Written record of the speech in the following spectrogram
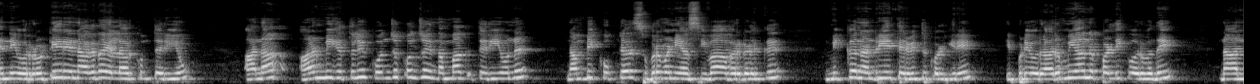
என்னை ஒரு ரொட்டேரியனாக தான் எல்லாருக்கும் தெரியும். ஆனால் ஆன்மீகத்துலேயும் கொஞ்சம் கொஞ்சம் இந்த அம்மாவுக்கு தெரியும்னு நம்பி கூப்பிட்ட சுப்பிரமணியா சிவா அவர்களுக்கு மிக்க நன்றியை தெரிவித்துக் கொள்கிறேன். இப்படி ஒரு அருமையான பள்ளிக்கு வருவதை நான்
